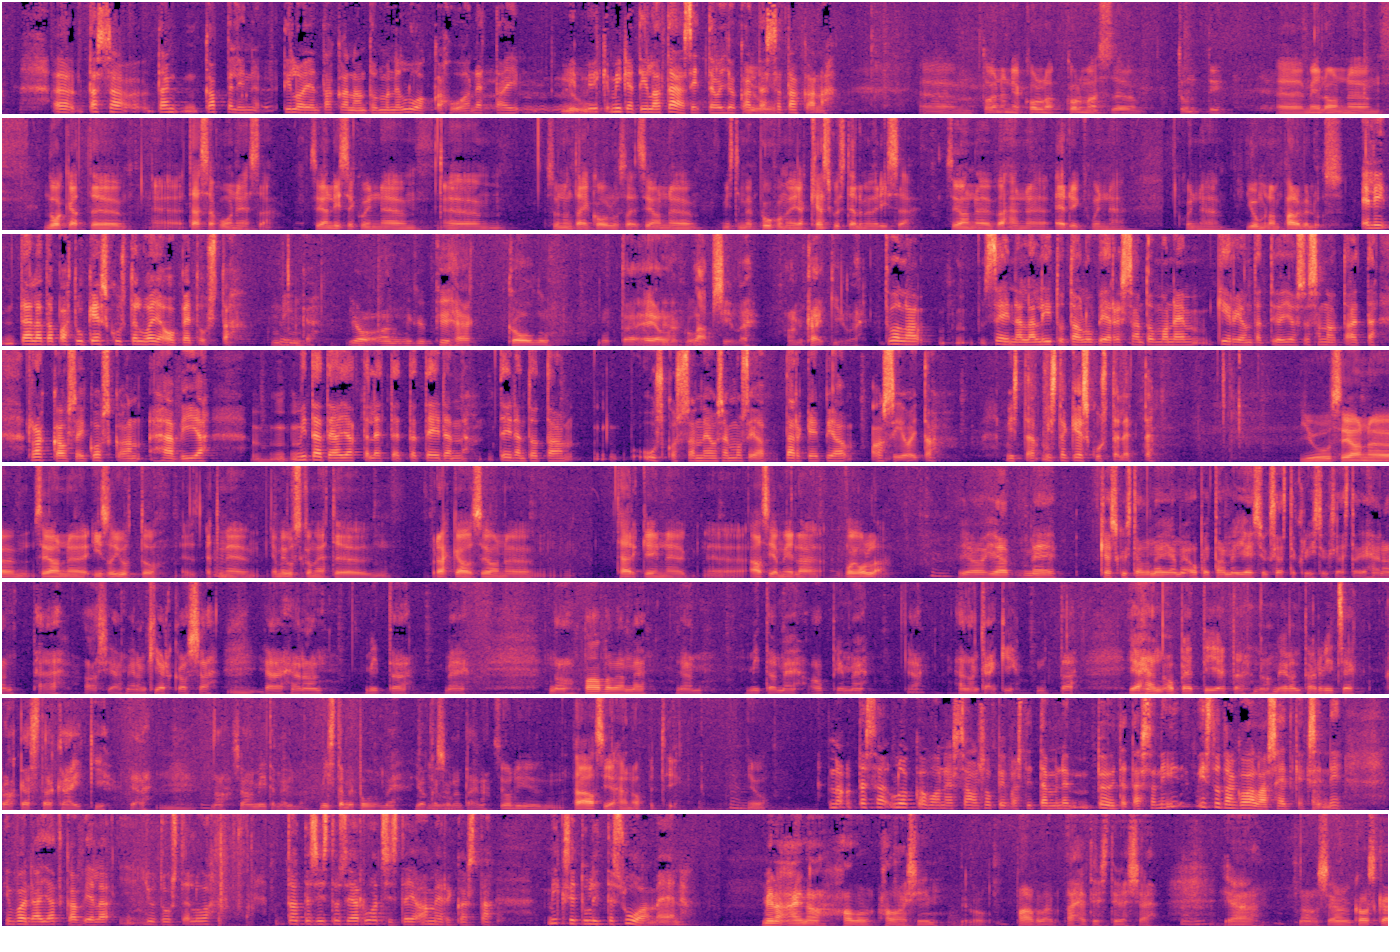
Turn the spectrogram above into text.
Tässä tämän kappelin tilojen takana on tuommoinen luokkahuone, tai mikä, mikä tila tämä sitten on, joka on Joo. tässä takana? Toinen ja kolmas tunti. Meillä on luokat tässä huoneessa. Se on lisä kuin sunnuntai-koulussa. Se on, mistä me puhumme ja keskustelemme lisää. Se on vähän eri kuin kuin Jumalan palvelus. Eli täällä tapahtuu keskustelua ja opetusta, mm-hmm. niinkö? Joo, on niin pyhä koulu, mutta ei ole lapsille, on kaikille. Tuolla seinällä liitutaulun vieressä on tuommoinen kirjontatyö, jossa sanotaan, että rakkaus ei koskaan häviä. Mitä te ajattelette, että teidän, teidän tota, uskossanne on semmoisia tärkeimpiä asioita, mistä, mistä keskustelette? Joo, se on, se on iso juttu. Että me, ja me uskomme, että rakkaus se on tärkein asia meillä voi olla. Mm. Joo, ja me keskustelemme ja me opetamme Jeesuksesta Kristuksesta ja hän on pääasia meidän kirkossa. Mm. Ja hän on mitä me no, palvelemme ja mitä me opimme ja hän on kaikki. Mutta, ja hän opetti, että no, meidän tarvitsee rakastaa kaikki. Ja, mm. no, se on mitä me, mistä me puhumme joka Joo. sunnuntaina. Se oli pääasia, hän opetti. Mm. Joo. No tässä luokkahuoneessa on sopivasti tämmöinen pöytä tässä, niin istutaanko alas hetkeksi, niin, niin voidaan jatkaa vielä jutustelua. Te olette siis tosiaan Ruotsista ja Amerikasta. Miksi tulitte Suomeen? Minä aina halu, haluaisin niin palvella lähetystyössä. Mm-hmm. Ja no, se on koska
